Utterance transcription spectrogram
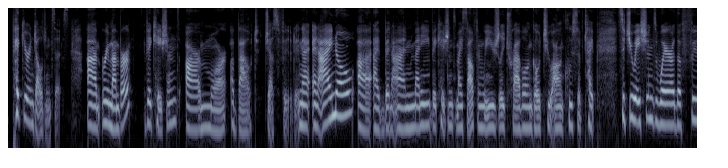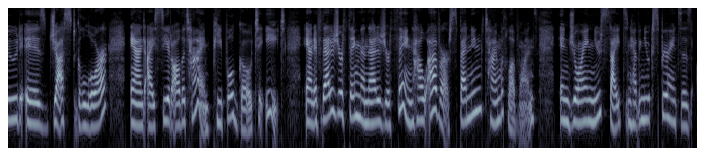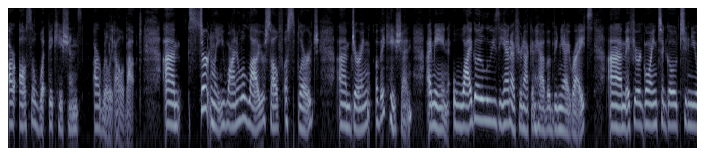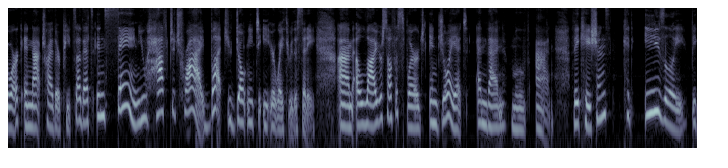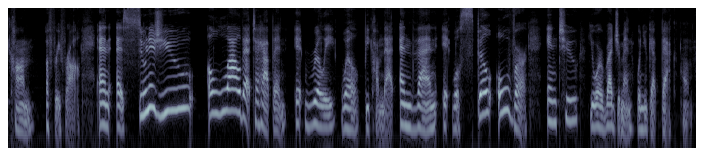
pick your indulgences. Um, remember, vacations are more about just food. And I, and I know uh, I've been on many vacations myself, and we usually travel and go to all inclusive type situations where the food is just galore. And I see it all the time. People go to eat. And if that is your thing, then that is your thing. However, spending time with loved ones, enjoying new sights, and having new experiences are also what vacations are really all about. Um, certainly, you want to allow yourself a splurge um, during a vacation. I mean, why go to Louisiana if you're not going to have a beignet, right? Um, if you're going to go to New York and not try their pizza, that's insane. You have to try, but you don't need to eat your way through the city. Um, allow yourself a splurge, enjoy it, and then move on. Vacations could easily become a free for all. And as soon as you allow that to happen, it really will become that. And then it will spill over into your regimen when you get back home.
